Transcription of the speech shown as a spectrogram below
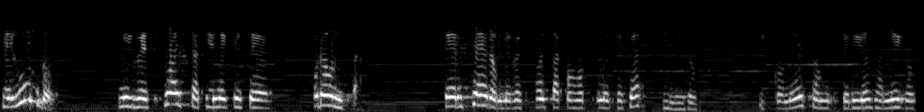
Segundo, mi respuesta tiene que ser pronta. Tercero, mi respuesta como tiene que ser dinero. Y con eso, mis queridos amigos,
